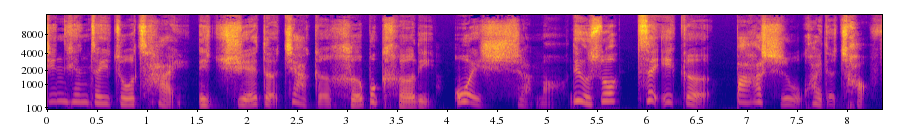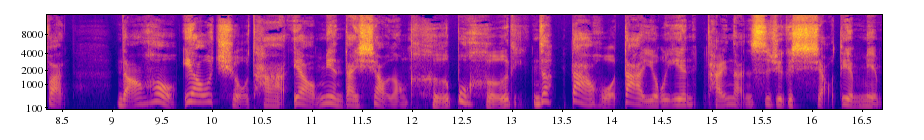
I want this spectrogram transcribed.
今天这一桌菜，你觉得价格合不合理？为什么？例如说，这一个八十五块的炒饭。然后要求他要面带笑容，合不合理？你知道大火大油烟，台南市区一个小店面，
